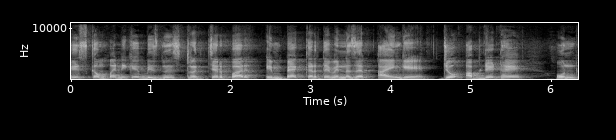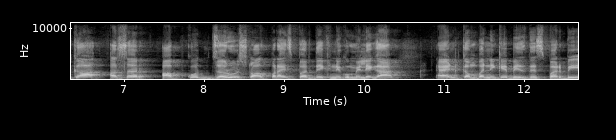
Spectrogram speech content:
इस कंपनी के बिज़नेस स्ट्रक्चर पर इम्पैक्ट करते हुए नज़र आएँगे। जो अपडेट है, उनका असर आपको ज़रूर स्टॉक प्राइस पर देखने को मिलेगा एंड कंपनी के बिज़नेस पर भी।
